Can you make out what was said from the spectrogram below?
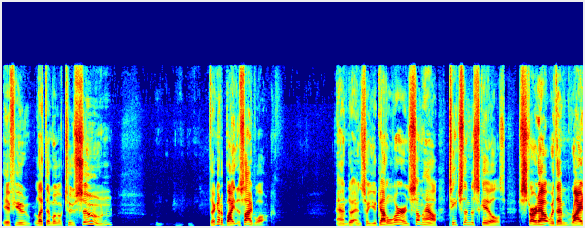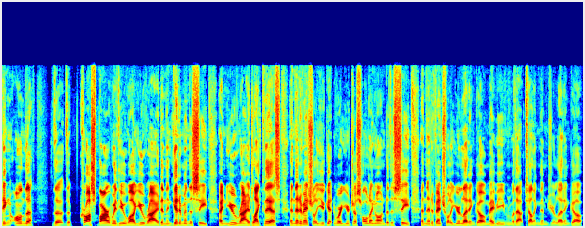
if you let them go too soon, they're going to bite the sidewalk. And, uh, and so you got to learn somehow, teach them the skills. Start out with them riding on the, the, the crossbar with you while you ride, and then get them in the seat, and you ride like this. And then eventually you get to where you're just holding on to the seat, and then eventually you're letting go, maybe even without telling them you're letting go,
